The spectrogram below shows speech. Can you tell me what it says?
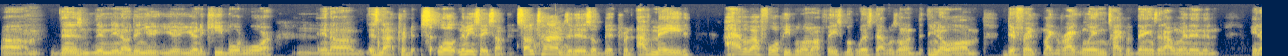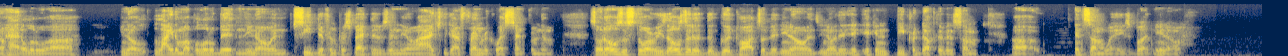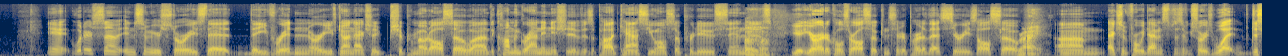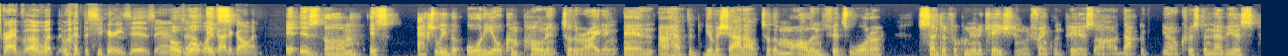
um then is then you know then you you you're in a keyboard war Mhm. and um it's not produ- so- well let me say something sometimes it is a bit pro- i've made i have about four people on my facebook list that was on you know um different like right wing type of things that i went in and you know had a little uh you know light them up a little bit and you know and see different perspectives. And you know i actually got friend requests sent from them. So those are stories. Those are the, the good parts of it you know and you know it, it can be productive in some uh in some ways. But you know Yeah, what are some in some of your stories that that you've written or you've done? Actually, should promote also uh, the Common Ground Initiative is a podcast you also produce, and Uh-huh. is, your, your articles are also considered part of that series. Also, right um, actually, before we dive into specific stories, what describe uh, what what the series is and Oh, well, uh, what got it going? It is um it's actually the audio component to the writing. And I have to give a shout out to the Marlin Fitzwater Center for Communication with Franklin Pierce, uh, Dr. you know, Kristen Nevius.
